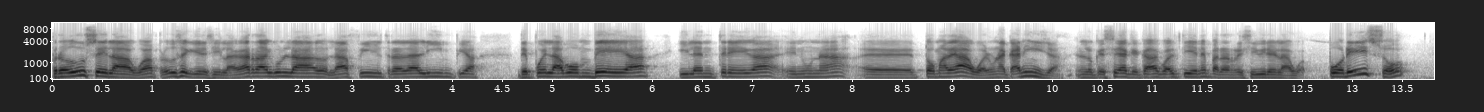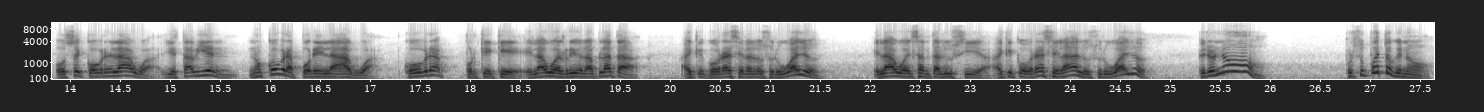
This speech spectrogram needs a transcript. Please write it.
produce el agua, produce quiere decir, la agarra de algún lado, la filtra, la limpia, después la bombea y la entrega en una eh, toma de agua, en una canilla, en lo que sea que cada cual tiene para recibir el agua. Por eso OCE cobra el agua, y está bien, no cobra por el agua, cobra porque ¿qué? ¿El agua del río de la Plata hay que cobrársela a los uruguayos? ¿El agua de Santa Lucía hay que cobrársela a los uruguayos? Pero no, por supuesto que no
